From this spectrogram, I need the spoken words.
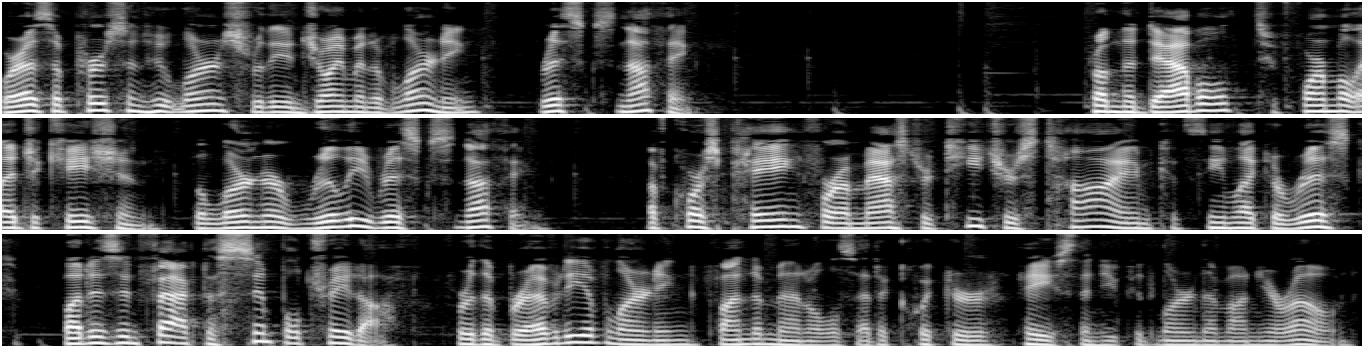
whereas a person who learns for the enjoyment of learning risks nothing. From the dabble to formal education, the learner really risks nothing. Of course, paying for a master teacher's time could seem like a risk, but is in fact a simple trade off for the brevity of learning fundamentals at a quicker pace than you could learn them on your own.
